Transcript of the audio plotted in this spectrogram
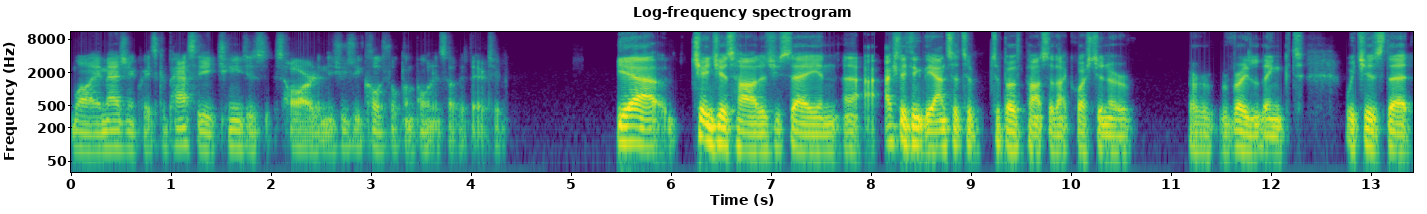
while I imagine it creates capacity, change is, is hard and there's usually cultural components of it there too. Yeah, change is hard, as you say. And uh, I actually think the answer to, to both parts of that question are, are very linked, which is that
